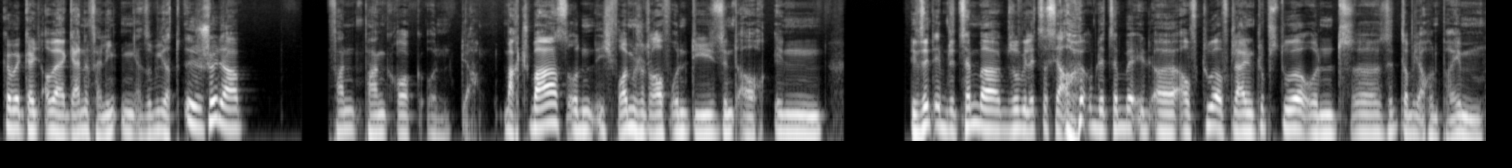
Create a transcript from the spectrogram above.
können wir gleich auch ja gerne verlinken. Also wie gesagt, äh, schöner Fun, Punk, Rock und ja, macht Spaß und ich freue mich schon drauf und die sind auch in die sind im Dezember, so wie letztes Jahr auch im Dezember in, äh, auf Tour, auf kleinen Clubstour und äh, sind, glaube ich, auch in Bremen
